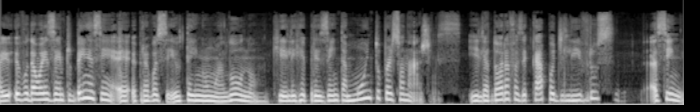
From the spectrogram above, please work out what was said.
eu vou dar um exemplo bem assim é, é para você. Eu tenho um aluno que ele representa muito personagens. Ele adora fazer capa de livros, assim,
